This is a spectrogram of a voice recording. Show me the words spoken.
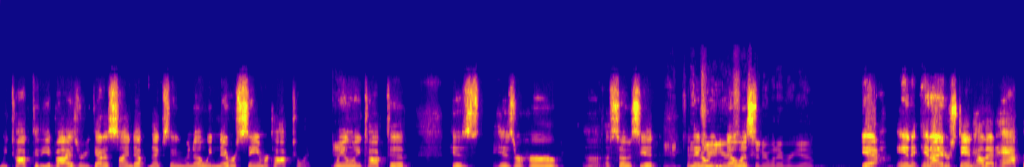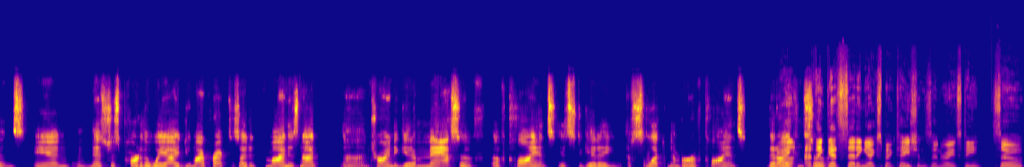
we talked to the advisor. He got us signed up. Next thing we know, we never see him or talk to him. We only talk to his his or her uh, associate. Yeah, and they don't even know us- or whatever. Yeah. Yeah, and and I understand how that happens, and that's just part of the way I do my practice. I mine is not uh, trying to get a mass of of clients; it's to get a, a select number of clients that I Well, can I think that's setting expectations, then, right, Steve? So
